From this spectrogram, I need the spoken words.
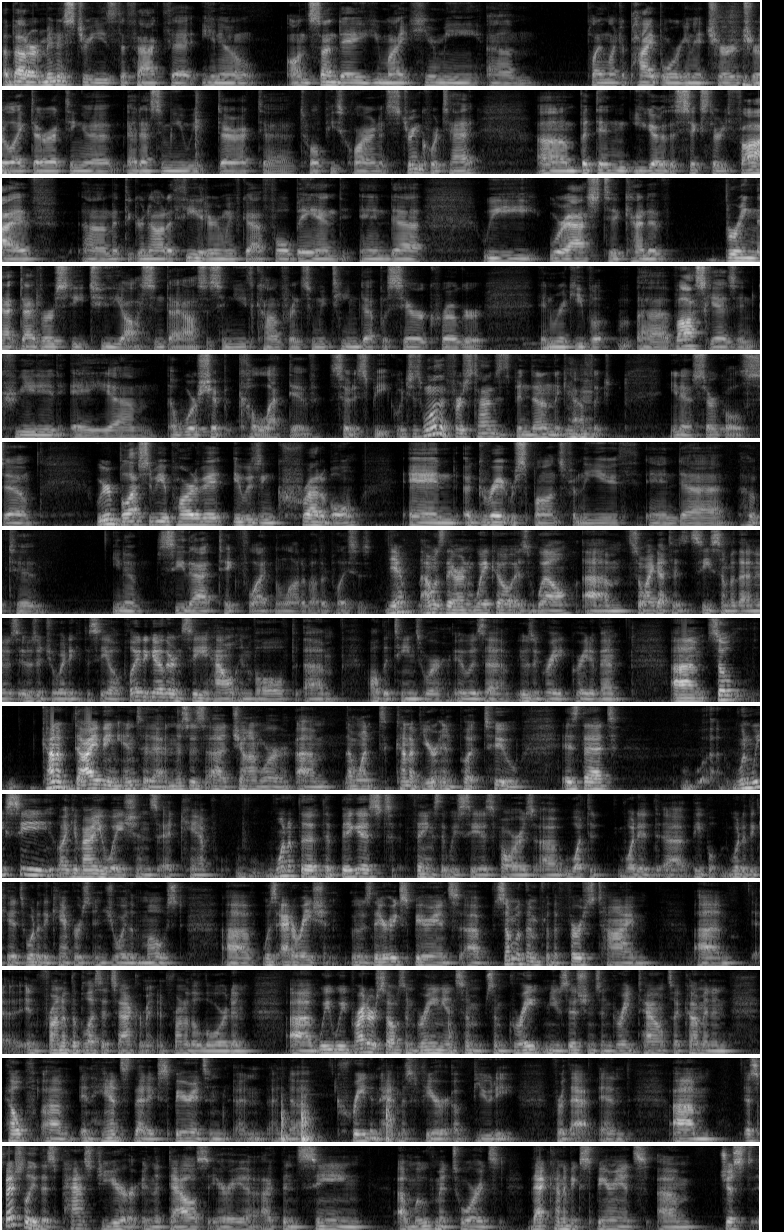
about our ministry is the fact that, you know, on Sunday you might hear me um, playing like a pipe organ at church or like directing a, at SMU, we direct a 12 piece choir and a string quartet. Um, but then you go to the 635 um, at the Granada Theater and we've got a full band. And, uh, we were asked to kind of bring that diversity to the Austin Diocesan Youth Conference, and we teamed up with Sarah Kroger and Ricky uh, Vasquez and created a, um, a worship collective, so to speak, which is one of the first times it's been done in the mm-hmm. Catholic, mm-hmm. you know, circles. So we were blessed to be a part of it. It was incredible and a great response from the youth, and uh, hope to you know see that take flight in a lot of other places. Yeah, I was there in Waco as well, um, so I got to see some of that, and it was it was a joy to get to see all play together and see how involved um, all the teens were. It was a it was a great great event. Um, so kind of diving into that, and this is uh, John, where um, I want kind of your input too, is that when we see like evaluations at camp, one of the, the biggest things that we see as far as uh, what did what did uh, people what did the kids what did the campers enjoy the most uh, was adoration. It was their experience. Uh, some of them for the first time um, uh, in front of the Blessed Sacrament, in front of the Lord, and uh, we, we pride ourselves in bringing in some some great musicians and great talents that come in and help um, enhance that experience and and, and create an atmosphere of beauty for that and. Um, especially this past year in the Dallas area, I've been seeing a movement towards that kind of experience um, just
